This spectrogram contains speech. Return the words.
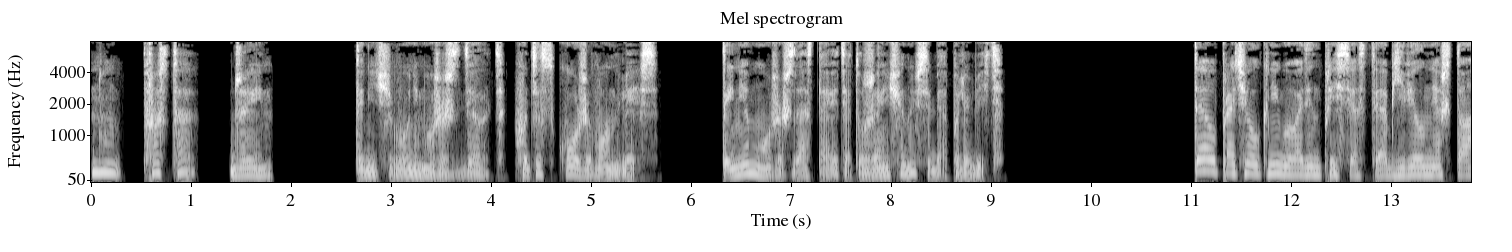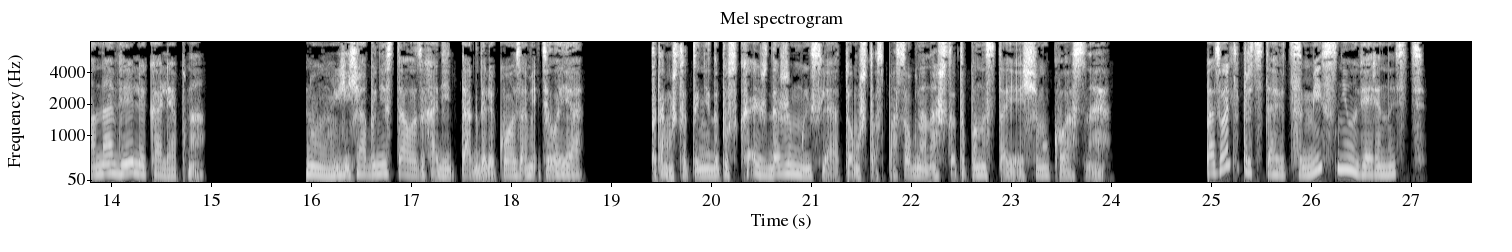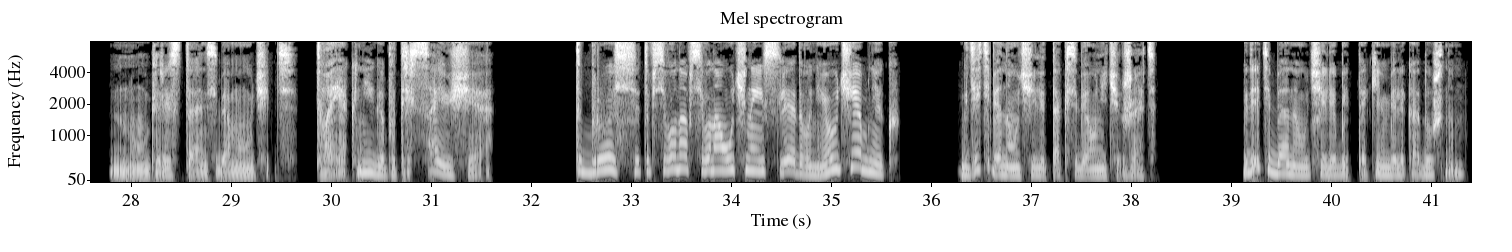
Ну, просто, Джейн, ты ничего не можешь сделать, хоть из кожи вон лезь. Ты не можешь заставить эту женщину себя полюбить. Тео прочел книгу в один присест и объявил мне, что она великолепна. Ну, я бы не стала заходить так далеко, заметила я, потому что ты не допускаешь даже мысли о том, что способна на что-то по-настоящему классное. Позвольте представиться, мисс Неуверенность. Ну, перестань себя мучить. Твоя книга потрясающая. Ты брось, это всего-навсего научное исследование, учебник. Где тебя научили так себя уничижать? Где тебя научили быть таким великодушным?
